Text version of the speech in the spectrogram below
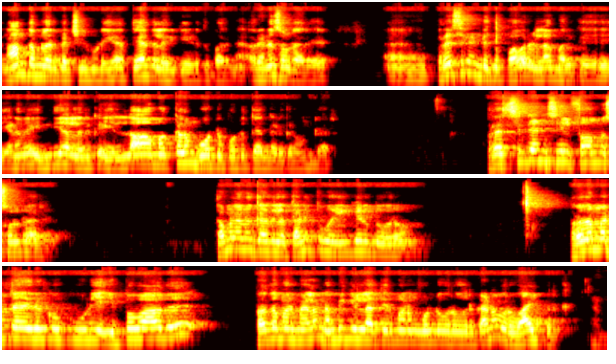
நாம் தமிழர் கட்சியினுடைய தேர்தல் அறிக்கையை எடுத்து பாருங்க. அவர் என்ன சொல்றாரு? பிரசிடென்ட்டுக்கு பவர் இல்லாம இருக்கு. எனவே இந்தியாவில் இருக்க எல்லா மக்களும் ஓட்டு போட்டு தேர்ந்தெடுக்கணும்ன்றார். பிரசிடென்சியல் ஃபார்ம் சொல்றாரு. தமிழனுக்கு அதுல தனித்துவம் எங்கிருந்து வரும்? பிரதமர்கிட்ட இருக்கக்கூடிய இப்போவாவது பிரதமர் மேல நம்பிக்கையில்லா தீர்மானம் கொண்டு வருவதற்கான ஒரு வாய்ப்பு இருக்கு. ஆமா.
